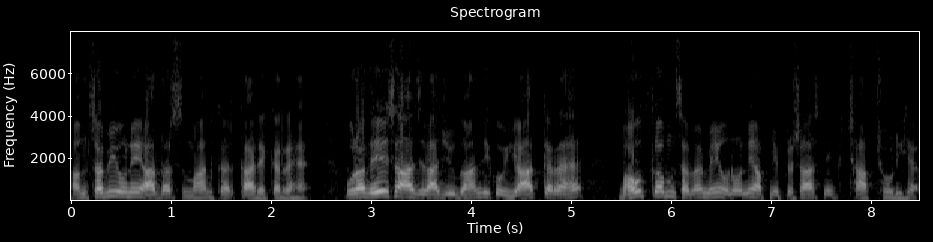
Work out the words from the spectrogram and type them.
हम सभी उन्हें आदर्श मानकर कार्य कर रहे हैं। पूरा देश आज राजीव गांधी को याद कर रहा है। बहुत कम समय में उन्होंने अपनी प्रशासनिक छाप छोड़ी है।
